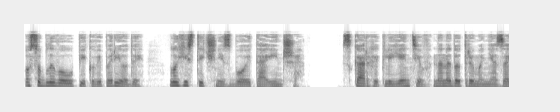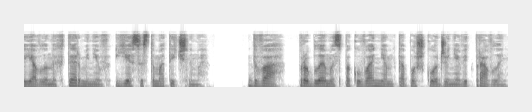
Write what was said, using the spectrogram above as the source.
особливо у пікові періоди, логістичні збої та інше. Скарги клієнтів на недотримання заявлених термінів є систематичними. 2. Проблеми з пакуванням та пошкодження відправлень.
